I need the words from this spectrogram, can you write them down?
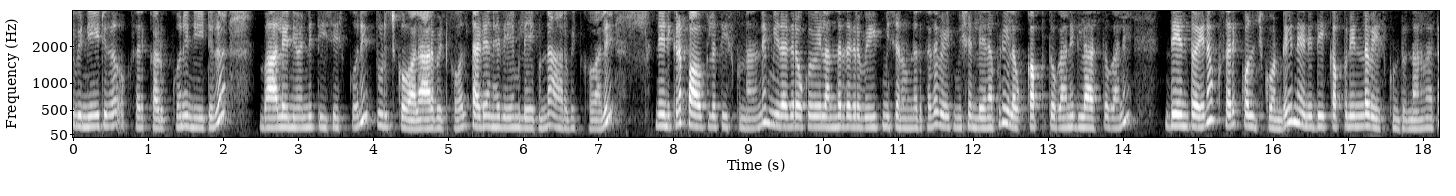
ఇవి నీట్గా ఒకసారి కడుక్కొని నీట్గా బాగాలేనివన్నీ తీసేసుకొని తుడుచుకోవాలి ఆరబెట్టుకోవాలి. తడి అనేది ఏమి లేకుండా ఆరబెట్టుకోవాలి. నేను ఇక్కడ పావు కిలో తీసుకున్నానండి. మీ దగ్గర ఒకవేళ అందరి దగ్గర వెయిట్ మిషన్ ఉండదు కదా వెయిట్ మిషన్ లేనప్పుడు ఇలా ఒక కప్తో కానీ గ్లాస్తో కానీ దేంతో అయినా ఒకసారి కొలుచుకోండి. నేను ఇది కప్పు నిండా వేసుకుంటున్నాను అనమాట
